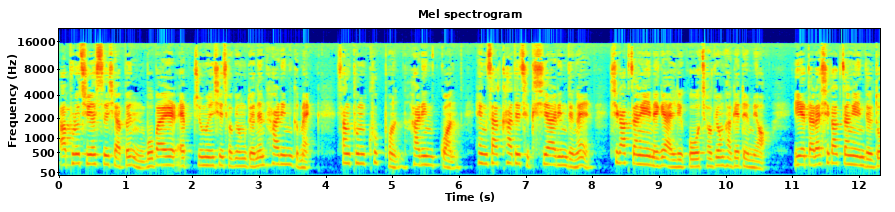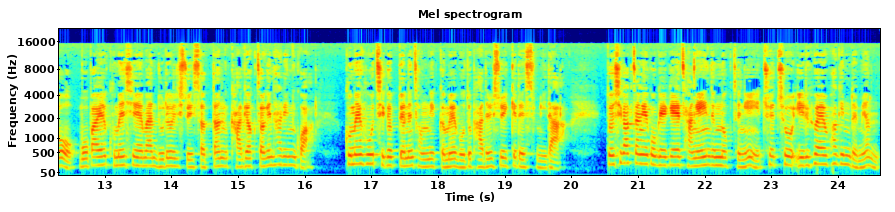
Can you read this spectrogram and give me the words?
앞으로 GS샵은 모바일 앱 주문 시 적용되는 할인 금액, 상품 쿠폰, 할인권, 행사 카드 즉시 할인 등을 시각장애인에게 알리고 적용하게 되며 이에 따라 시각장애인들도 모바일 구매 시에만 누릴 수 있었던 가격적인 할인과 구매 후 지급되는 적립금을 모두 받을 수 있게 됐습니다. 또 시각장애 고객의 장애인 등록증이 최초 1회 확인되면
